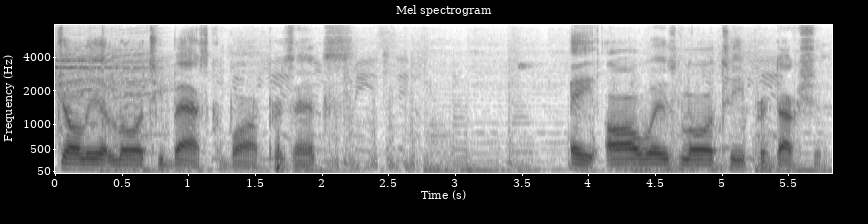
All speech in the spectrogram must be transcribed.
Joliet Loyalty Basketball presents a Always Loyalty production.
